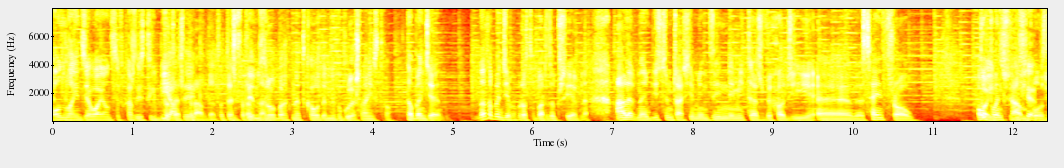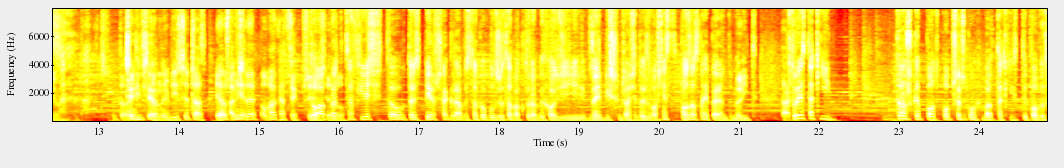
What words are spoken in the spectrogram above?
online działający w każdej z tych wiem. To też bijatyk. prawda, to też z tym, prawda. z Robert Netcodem i w ogóle szaleństwo. To będzie, no to będzie po prostu bardzo przyjemne. Ale w najbliższym czasie między innymi też wychodzi e, Saints Row, Two Point Campus. To, Czyli w to najbliższy czas. Ja już A nie, myślę o wakacjach To przyjacielu. akurat trafiłeś, to, to jest pierwsza gra wysokobudżetowa, która wychodzi w najbliższym czasie. To jest właśnie poza Sniperem tym Elite, Tak. który jest taki troszkę pod poprzeczką chyba takich typowych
